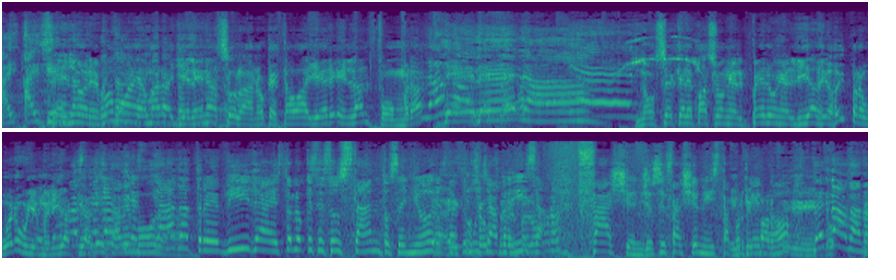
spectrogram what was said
ahí, ahí Señores, vamos a llamar a Yelena. Solano, que estaba ayer en la alfombra. Yelena. No sé qué le pasó en el pelo en el día de hoy, pero bueno, bienvenida aquí al Está de moda. Atrevida, esto es lo que se usa tanto, señores, hace ¿esto se mucha brisa. Fashion, yo soy fashionista, ¿En ¿por qué no? ¿Verdad, mamá?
